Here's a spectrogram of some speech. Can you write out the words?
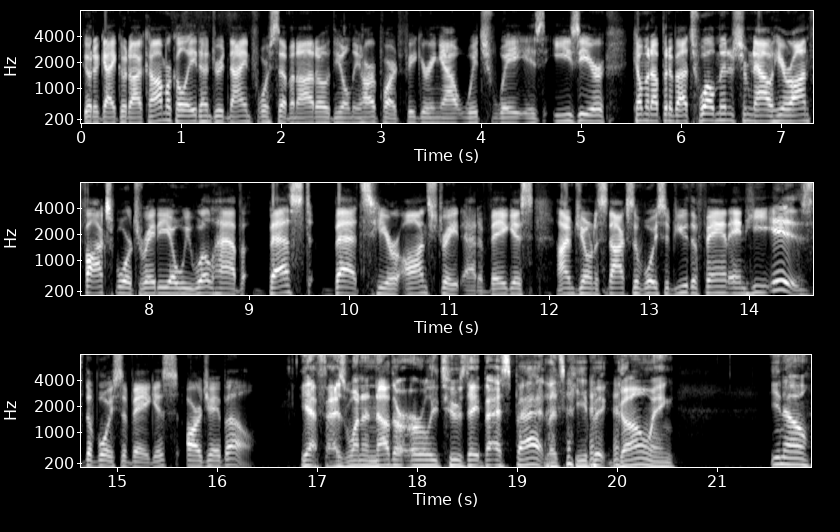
Go to geico.com or call 800 947 Auto. The only hard part, figuring out which way is easier. Coming up in about 12 minutes from now here on Fox Sports Radio, we will have best bets here on Straight out of Vegas. I'm Jonas Knox, the voice of you, the fan, and he is the voice of Vegas, RJ Bell. Yeah, Fez won another early Tuesday best bet. Let's keep it going. You know,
